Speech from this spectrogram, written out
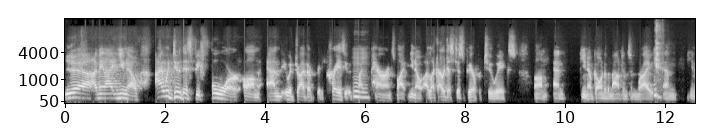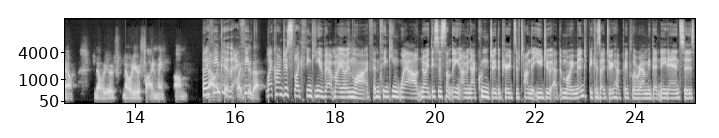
Yeah, I mean, I you know, I would do this before, um, and it would drive everybody crazy. Mm. My parents, my you know, I, like I would just disappear for two weeks, um, and you know, go into the mountains and write, and you know, nobody would nobody would find me. Um, but I think I, I think like I'm just like thinking about my own life and thinking, wow, no, this is something. I mean, I couldn't do the periods of time that you do at the moment because I do have people around me that need answers.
